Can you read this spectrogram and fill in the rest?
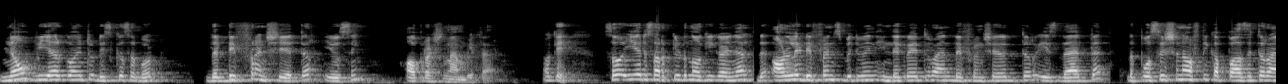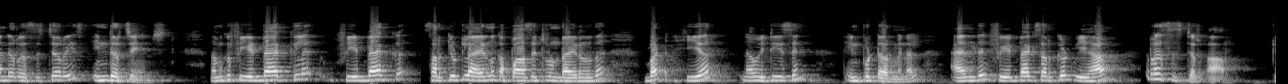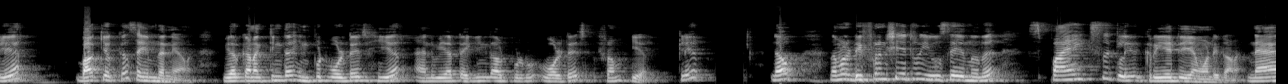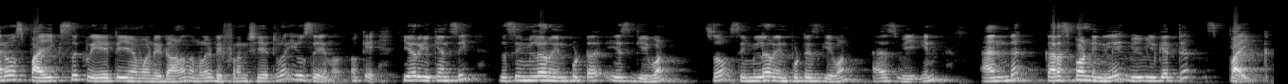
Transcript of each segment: now we are going to discuss about the differentiator using operational amplifier okay so ഈ ഒരു circuit നോക്കിക്കഴിഞ്ഞാൽ the only difference between integrator and differentiator is that the position of the capacitor and resistor is interchanged നമുക്ക് ഫീഡ്ബാക്കിൽ feedback സർക്യൂട്ടിലായിരുന്നു capacitor ഉണ്ടായിരുന്നത് but here now it is in input terminal and the feedback circuit we have resistor R clear ബാക്കിയൊക്കെ same തന്നെയാണ്. We are connecting the input voltage here and we are taking the output voltage from here clear now നമ്മൾ differentiator use ചെയ്യുന്നത് spikes create ചെയ്യാൻ വേണ്ടിയിട്ടാണ്. Narrow spikes create ചെയ്യാൻ വേണ്ടിയിട്ടാണ് നമ്മൾ differentiator use ചെയ്യുന്നത്. Okay here you can see the similar input is given so similar input is given as V in and correspondingly we will get spike.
